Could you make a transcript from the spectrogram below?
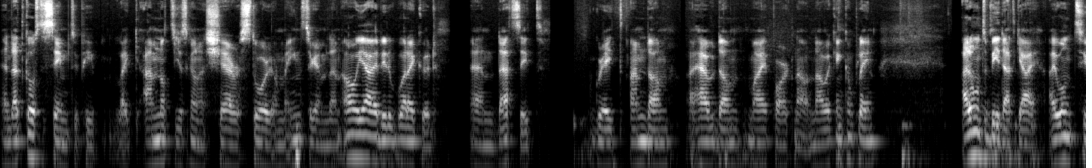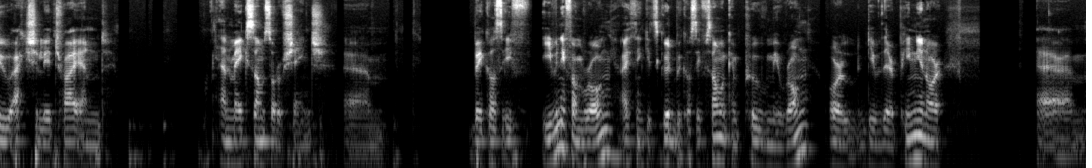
And that goes the same to people. Like, I'm not just gonna share a story on my Instagram then, oh yeah, I did what I could, and that's it. Great, I'm done. I have done my part now. Now I can complain I don't want to be that guy. I want to actually try and and make some sort of change. Um, because if even if I'm wrong, I think it's good because if someone can prove me wrong or give their opinion or um,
